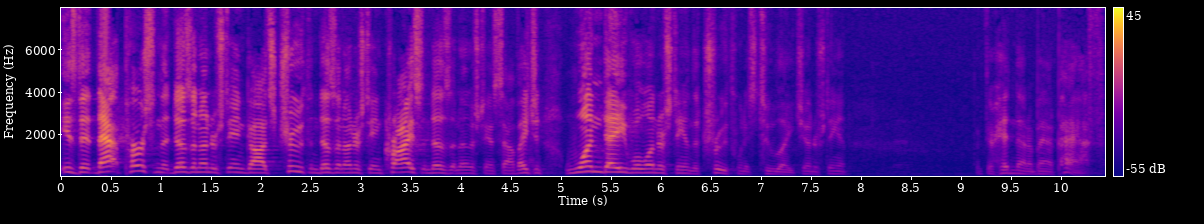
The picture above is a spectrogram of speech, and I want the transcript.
is that that person that doesn't understand God's truth and doesn't understand Christ and doesn't understand salvation, one day will understand the truth when it's too late. You understand? Like they're heading down a bad path.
